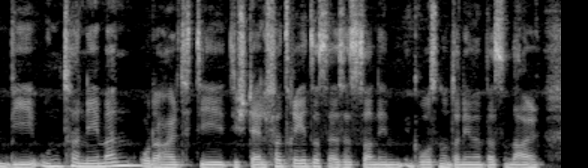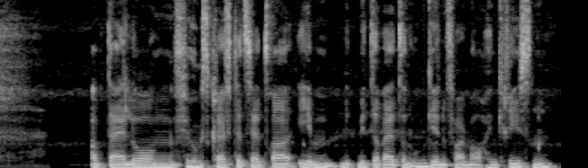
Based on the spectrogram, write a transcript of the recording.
wie Unternehmen oder halt die, die Stellvertreter, sei es dann im, im großen Unternehmen Personalabteilung, Führungskräfte etc., eben mit Mitarbeitern umgehen, vor allem auch in Krisen.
